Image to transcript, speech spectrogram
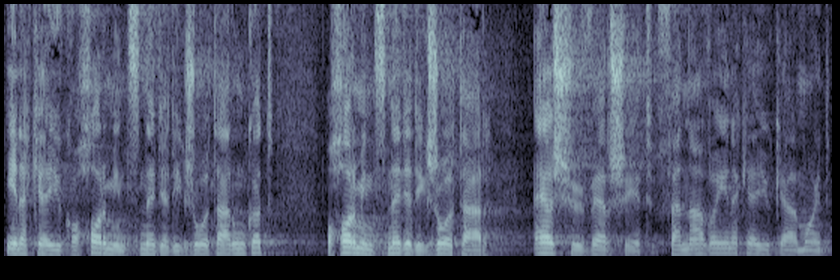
énekeljük a 34. Zsoltárunkat. A 34. Zsoltár első versét fennállva énekeljük el, majd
